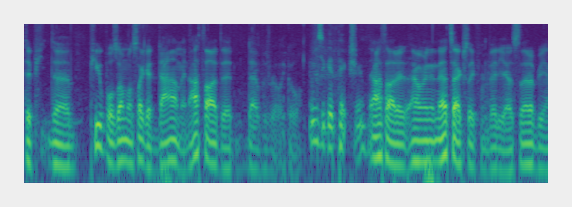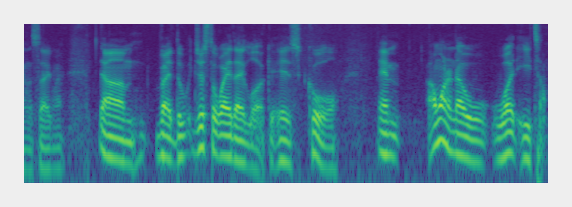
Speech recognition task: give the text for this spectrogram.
The pu- the pupil's almost like a diamond. I thought that that was really cool. It was a good picture. I thought it. I mean, that's actually from video, so that'll be in the segment. Um, but the, just the way they look is cool, and I want to know what eats them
